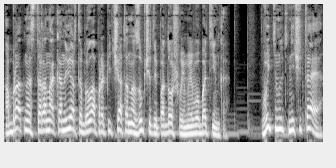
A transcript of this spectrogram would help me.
Обратная сторона конверта была пропечатана зубчатой подошвой моего ботинка. Вытянуть не читая?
